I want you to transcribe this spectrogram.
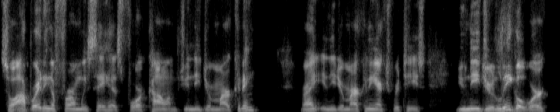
So operating a firm we say has four columns. You need your marketing right? You need your marketing expertise. You need your legal work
